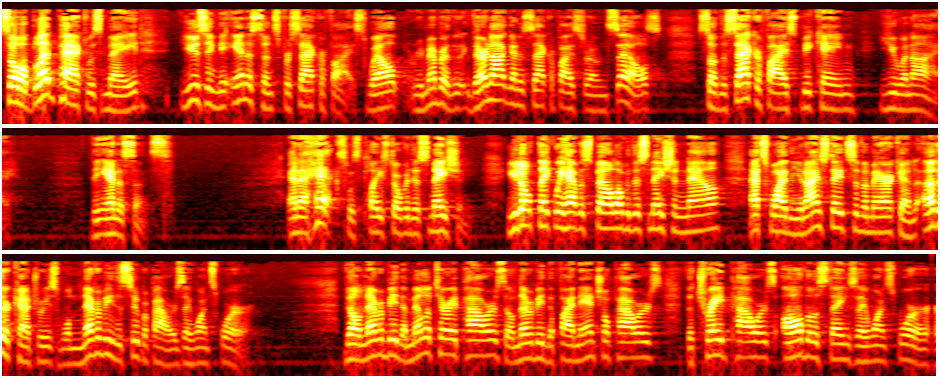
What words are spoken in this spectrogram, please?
So a blood pact was made using the innocents for sacrifice. Well, remember, they're not going to sacrifice their own selves, so the sacrifice became you and I, the innocents. And a hex was placed over this nation. You don't think we have a spell over this nation now? That's why the United States of America and other countries will never be the superpowers they once were. They'll never be the military powers, they'll never be the financial powers, the trade powers, all those things they once were,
